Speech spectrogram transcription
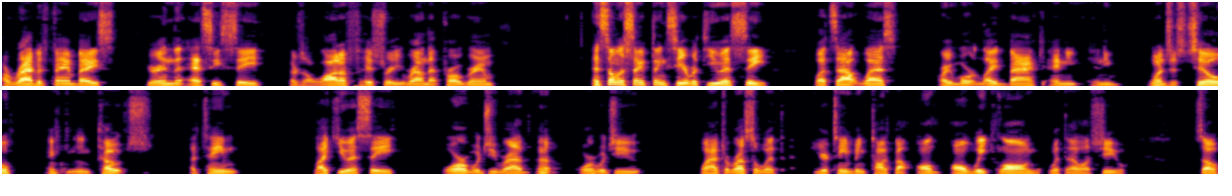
a rabid fan base, you're in the SEC. There's a lot of history around that program. And some of the same things here with USC. What's out west? Are you more laid back and you and you want to just chill and, and coach a team like USC, or would you rather, uh, or would you will have to wrestle with your team being talked about all all week long with LSU? So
